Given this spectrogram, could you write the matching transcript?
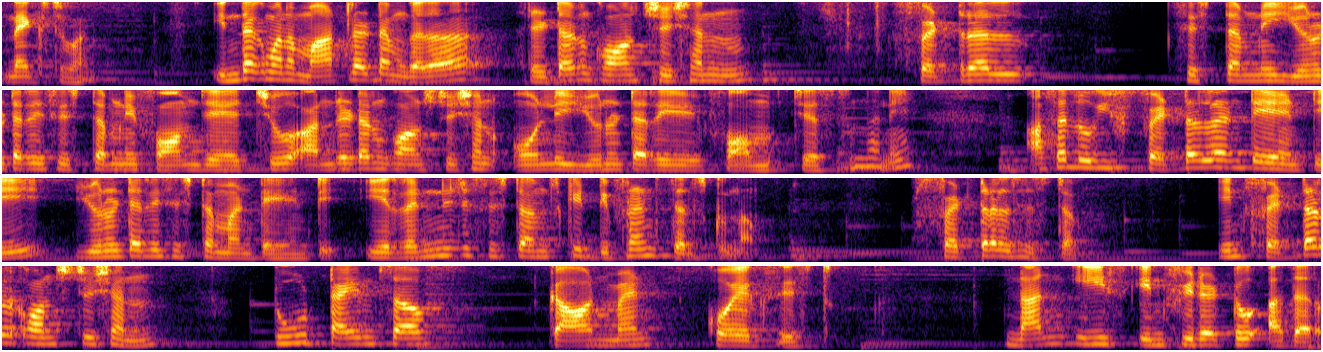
నెక్స్ట్ వన్ ఇందాక మనం మాట్లాడటం కదా రిటర్న్ కాన్స్టిట్యూషన్ ఫెడరల్ సిస్టమ్ని యూనిటరీ సిస్టమ్ని ఫామ్ చేయొచ్చు. Unwritten constitution only unitary form చేస్తుందని. అసలు ఈ ఫెడరల్ అంటే ఏంటి? యూనిటరీ సిస్టమ్ అంటే ఏంటి? ఈ రెండింటి సిస్టమ్స్కి డిఫరెన్స్ తెలుసుకుందాం. Federal system. In federal constitution two types of government coexist. None is inferior to other.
